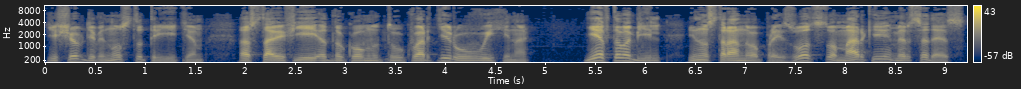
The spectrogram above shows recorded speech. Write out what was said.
еще в девяносто третьем, оставив ей однокомнатную квартиру у Выхина и автомобиль иностранного производства марки «Мерседес»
